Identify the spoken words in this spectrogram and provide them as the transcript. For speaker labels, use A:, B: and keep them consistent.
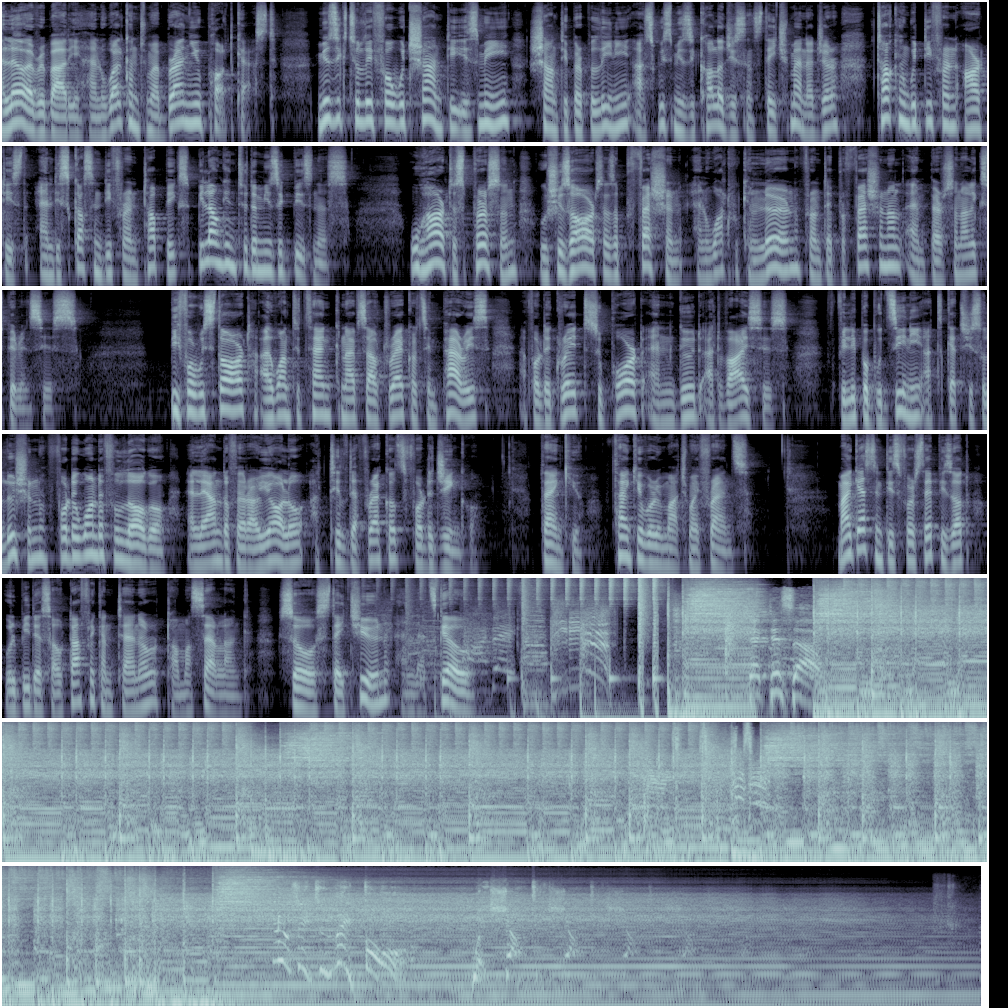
A: Hello, everybody, and welcome to my brand new podcast. Music to Live For with Shanti is me, Shanti Perpellini, a Swiss musicologist and stage manager, talking with different artists and discussing different topics belonging to the music business. Who art as person who choose art as a profession and what we can learn from their professional and personal experiences. Before we start, I want to thank Knives Out Records in Paris for the great support and good advices. Filippo Buzzini at Sketchy Solution for the wonderful logo, and Leandro Ferrariolo at Till Deaf Records for the jingle. Thank you. Thank you very much, my friends. My guest in this first episode will be the South African tenor Thomas Erlank. So stay tuned and let's go.
B: Check this out. Music to live for with Shanti.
